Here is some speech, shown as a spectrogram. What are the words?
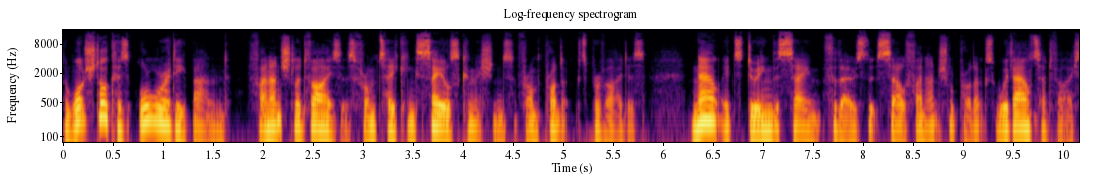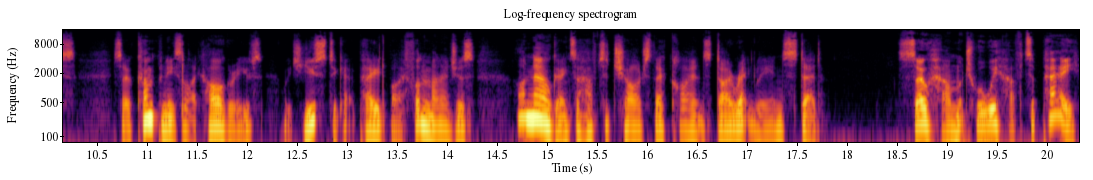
The watchdog has already banned financial advisors from taking sales commissions from product providers. Now it's doing the same for those that sell financial products without advice. So companies like Hargreaves, which used to get paid by fund managers, are now going to have to charge their clients directly instead. So, how much will we have to pay?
